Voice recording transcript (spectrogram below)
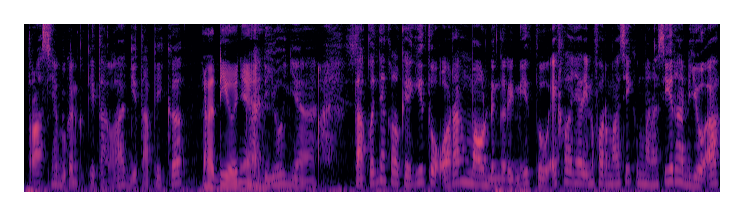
trustnya bukan ke kita lagi tapi ke radionya. radionya. Takutnya kalau kayak gitu orang mau dengerin itu. Eh kalau nyari informasi ke mana sih radio A?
